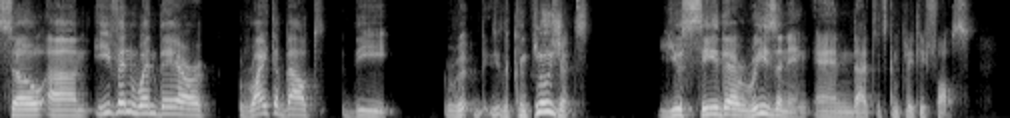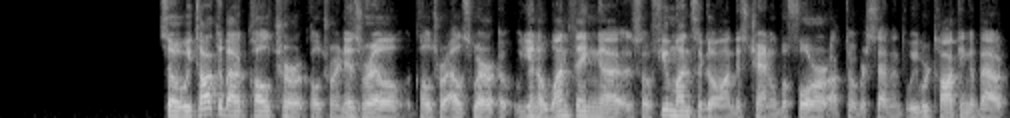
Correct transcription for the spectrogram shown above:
So um, even when they are right about the the conclusions, you see their reasoning and that it's completely false. So we talked about culture, culture in Israel, culture elsewhere. Uh, you know, one thing. Uh, so a few months ago on this channel, before October seventh, we were talking about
